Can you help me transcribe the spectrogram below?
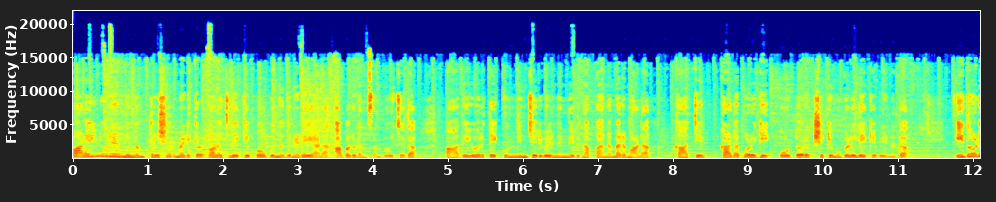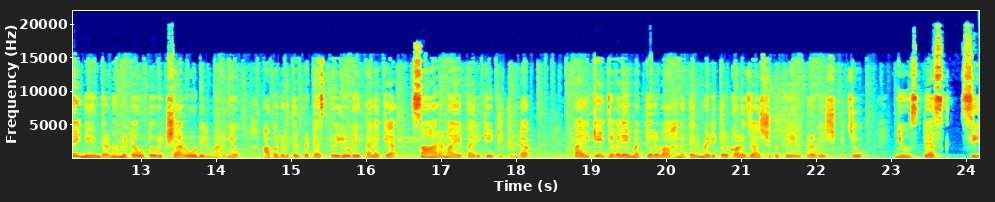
പഴയന്നൂരിൽ നിന്നും തൃശൂർ മെഡിക്കൽ കോളേജിലേക്ക് പോകുന്നതിനിടെയാണ് അപകടം സംഭവിച്ചത്. പാതയോരത്തെ കുന്നിൻ ചെരുവിൽ നിന്നിരുന്ന പനമരമാണ് കാറ്റിൽ കടപുഴകി ഓട്ടോറിക്ഷയ്ക്ക് മുകളിലേക്ക് വീണത്. ഇതോടെ നിയന്ത്രണം വിട്ട ഓട്ടോറിക്ഷ റോഡിൽ മറിഞ്ഞു. അപകടത്തിൽപ്പെട്ട സ്ത്രീയുടെ തലയ്ക്ക് സാരമായ പരിക്കേറ്റിട്ടുണ്ട്. പരിക്കേറ്റവരെ മറ്റൊരു വാഹനത്തിൽ മെഡിക്കൽ കോളേജ് ആശുപത്രിയിൽ പ്രവേശിപ്പിച്ചു. ന്യൂസ് ഡെസ്ക് സി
